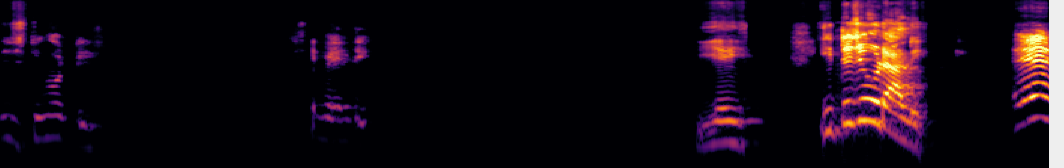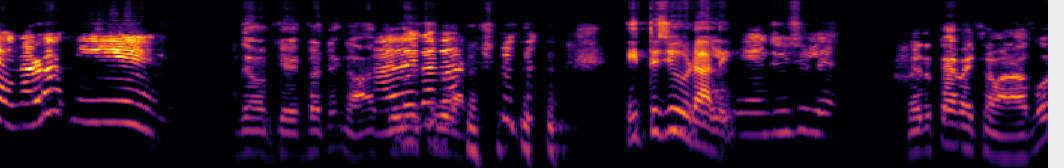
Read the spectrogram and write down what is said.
దిష్టి కొట్టి. పెట్టి. ఏయ్ ఇటు చూడాలి. ఏ నడు నీ అదే కదా. ఇటు చూడాలి. నేను చూసిలే. మిరపకాయ పెట్టినావా నాకు?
